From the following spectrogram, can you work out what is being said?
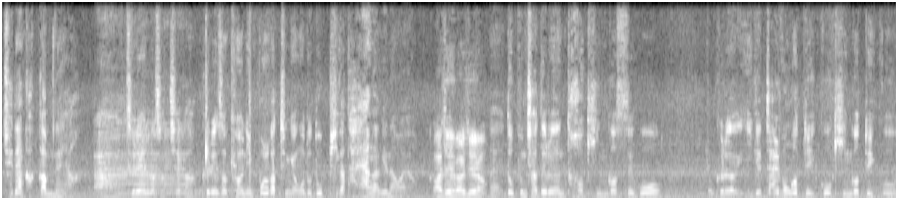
최대한 가깝느냐 아. 트레일러 자체가 그래서 견인 볼 같은 경우도 높이가 다양하게 나와요 맞아요, 맞아요. 네, 높은 차들은 더 긴 거 쓰고 좀 그러다 이게 짧은 것도 있고 긴 것도 있고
